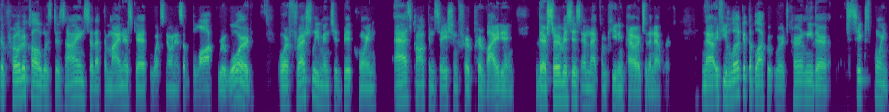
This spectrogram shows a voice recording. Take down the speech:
the protocol was designed so that the miners get what's known as a block reward or freshly minted Bitcoin as compensation for providing their services and that computing power to the network. Now, if you look at the block rewards currently, they're 6.25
